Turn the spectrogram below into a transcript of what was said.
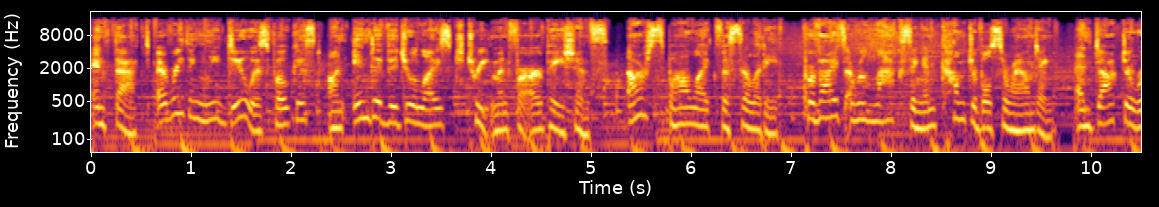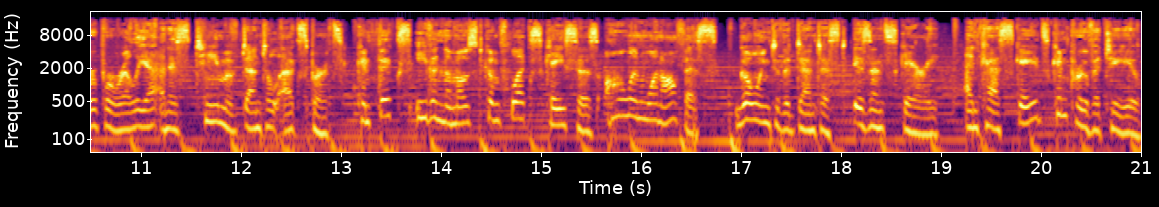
In fact, everything we do is focused on individualized treatment for our patients. Our spa-like facility provides a relaxing and comfortable surrounding, and Dr. Ruparelia and his team of dental experts can fix even the most complex cases all in one office. Going to the dentist isn't scary, and Cascades can prove it to you.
